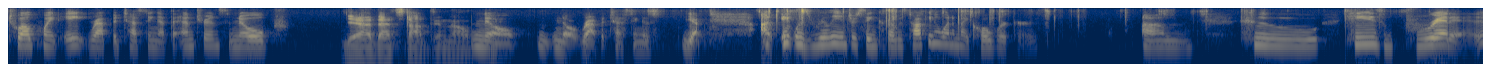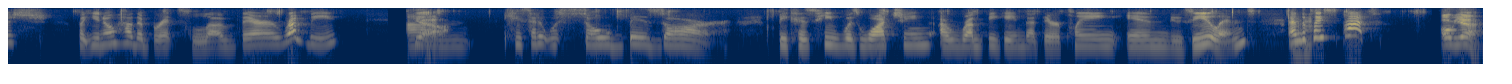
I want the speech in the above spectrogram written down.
12.8 rapid testing at the entrance. Nope. Yeah, that's not the no. No, no, rapid testing is, yeah. Uh, it was really interesting because I was talking to one of my coworkers um, who he's British, but you know how the Brits love their rugby? Um, Yeah. He said it was so bizarre because he was watching a rugby game that they're playing in New Zealand and the Mhm. place is packed. Oh yeah.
